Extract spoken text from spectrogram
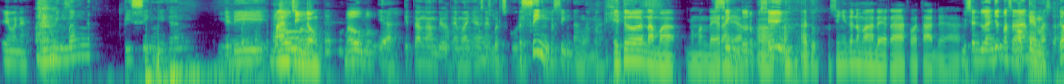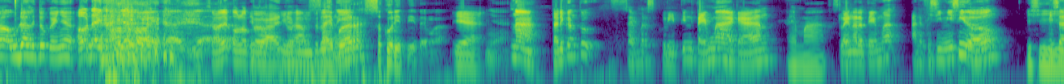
Yang mana? booming banget. Pising nih kan. Jadi Mancing dong. Bau, bau. Iya. kita ngambil temanya cyber security. Pesing, pesing. Ah, enggak mas. Itu nama nama daerah Pesing ya. tuh, Ah, pesing. ah, aduh. Pesing itu nama daerah kota ada. Bisa dilanjut Mas Aan? Oke mas. Ya udah itu kayaknya Oh, udah itu aja. Oh, iya, iya. Soalnya kalau ke Itu aja, Ilham Mas. terus Cyber nih. security tema. Iya. Iya. Nah, tadi kan tuh cyber security ini tema kan. Tema Selain ada tema, ada visi misi dong. Visi. Bisa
